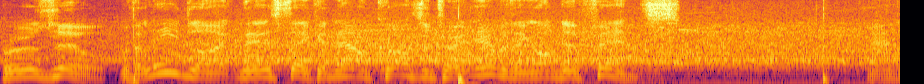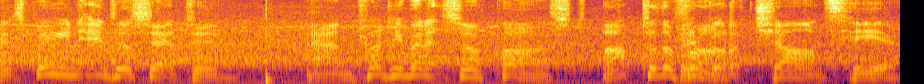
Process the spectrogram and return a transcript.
Brazil. With a lead like this, they can now concentrate everything on defence. And it's been intercepted. And 20 minutes have passed. Up to the front. They've got a chance here.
